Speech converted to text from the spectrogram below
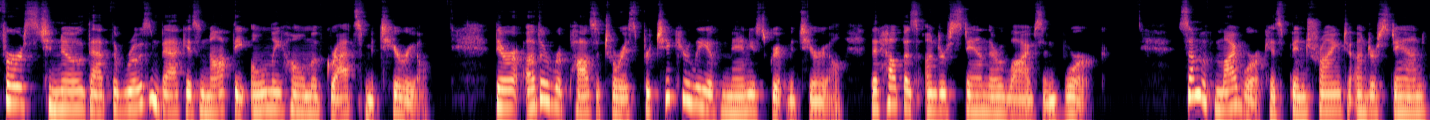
first to know that the Rosenbach is not the only home of Gratz material. There are other repositories, particularly of manuscript material, that help us understand their lives and work. Some of my work has been trying to understand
